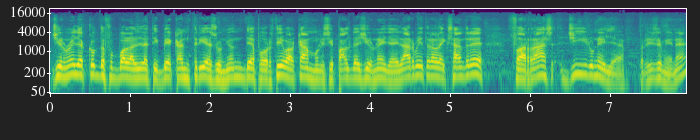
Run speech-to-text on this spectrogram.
Gironella, Club de Futbol Atlètic B, Can Trias, Unió Deportiva, al camp municipal de Gironella, i l'àrbitre Alexandre Ferràs Gironella, precisament, eh?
